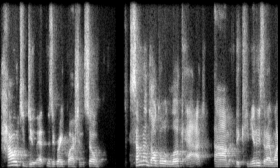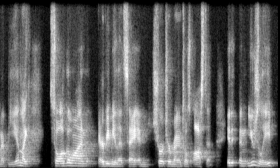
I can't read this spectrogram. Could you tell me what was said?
How to do it is a great question. So sometimes I'll go look at um, the communities that I want to be in. Like so I'll go on Airbnb, let's say, and short-term rentals, Austin. It, and usually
